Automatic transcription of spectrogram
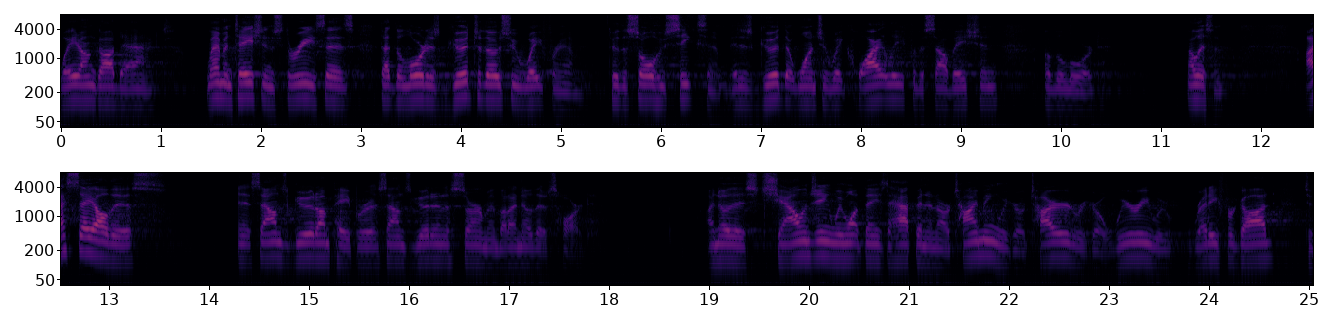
Wait on God to act. Lamentations 3 says that the Lord is good to those who wait for him, to the soul who seeks him. It is good that one should wait quietly for the salvation of the Lord. Now, listen, I say all this, and it sounds good on paper, it sounds good in a sermon, but I know that it's hard. I know that it's challenging. We want things to happen in our timing. We grow tired, we grow weary, we're ready for God to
